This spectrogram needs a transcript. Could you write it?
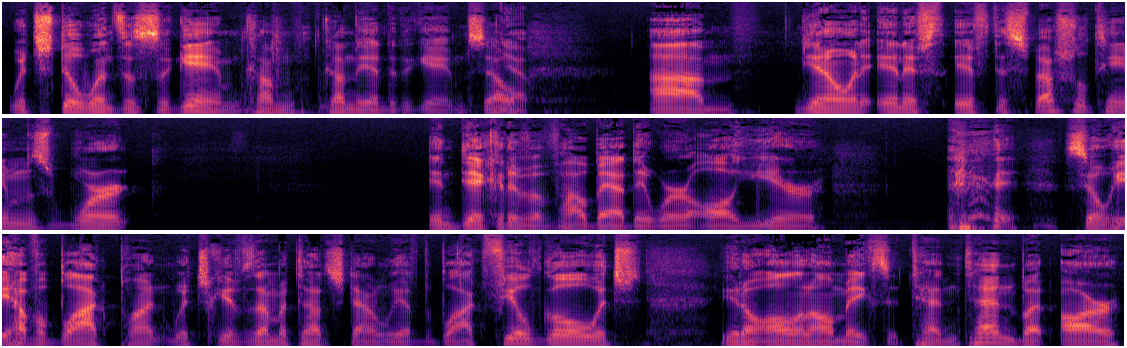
which still wins us the game come come the end of the game. So, Yep. um, you know, and, and if if the special teams weren't indicative of how bad they were all year, so we have a block punt, which gives them a touchdown. We have the block field goal, which, you know, all in all makes it 10 10. But our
